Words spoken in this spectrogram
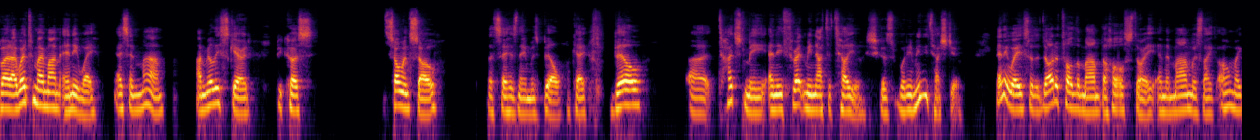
But I went to my mom anyway. I said, Mom, I'm really scared because so and so, let's say his name was Bill, okay? Bill uh, touched me and he threatened me not to tell you. She goes, What do you mean he touched you? Anyway, so the daughter told the mom the whole story, and the mom was like, Oh my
